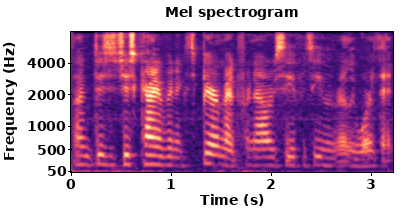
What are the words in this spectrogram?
um, this is just kind of an experiment for now to see if it's even really worth it.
